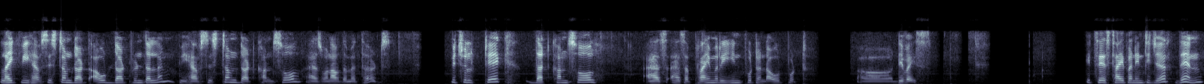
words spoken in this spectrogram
Like we have system.out.println, we have system.console as one of the methods, which will take that console as, as a primary input and output uh, device it says type an integer then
